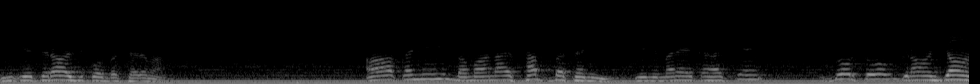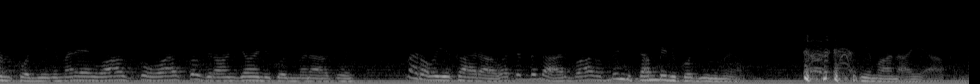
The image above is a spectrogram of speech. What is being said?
اعتراض کو بسرما۔ آقنی بمانا ثبتنی یعنی منع کہتے ہیں دور تو گرانجان کو یعنی منع واز کو واز کو گرانجان کو منا کے۔ مرو یہ کارا و تبدار باغ بن تنبید کو یعنی منا ایمان آئے آقنی۔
